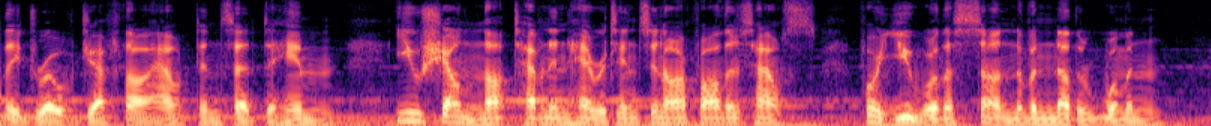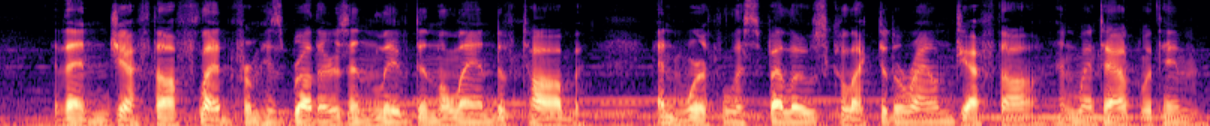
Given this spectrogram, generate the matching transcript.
they drove Jephthah out and said to him, You shall not have an inheritance in our father's house, for you are the son of another woman. Then Jephthah fled from his brothers and lived in the land of Tob and worthless fellows collected around Jephthah and went out with him.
